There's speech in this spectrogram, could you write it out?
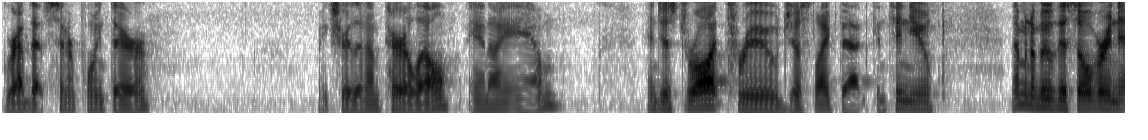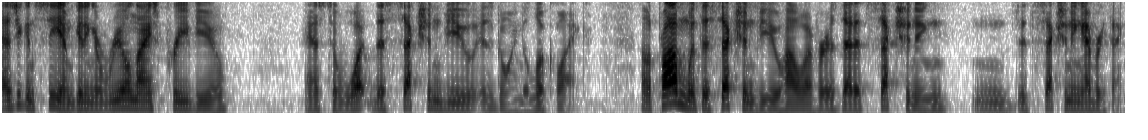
grab that center point there. Make sure that I'm parallel, and I am and just draw it through just like that. Continue. Then I'm going to move this over and as you can see I'm getting a real nice preview as to what this section view is going to look like. Now the problem with this section view however is that it's sectioning, it's sectioning everything.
